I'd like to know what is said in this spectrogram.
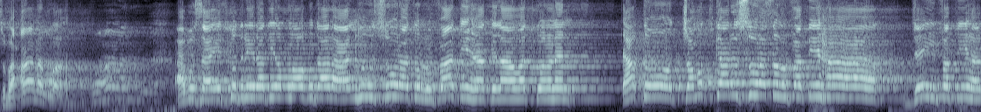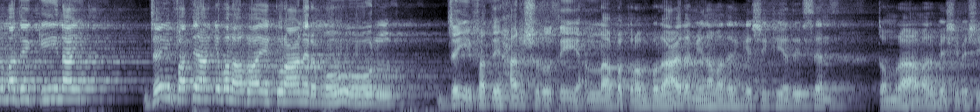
সুবাহান আল্লাহ আবু সাইদ খুদরি রাজি আল্লাহ আনহু সুরাতুল ফাতিহা তিলাওয়াত করলেন। এত চমৎকার সুরাতুল ফাতিহা, যেই ফাতিহার মাঝে কি নাই? যেই ফাতিহাকে বলা হয় কোরআনের মূল, যেই ফাতিহার শুরুতেই আল্লাহ পাক রব্বুল আলমিন আমাদেরকে শিখিয়ে দিচ্ছেন তোমরা আবার বেশি বেশি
